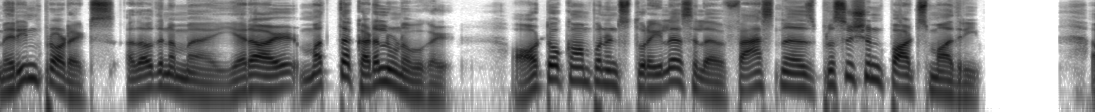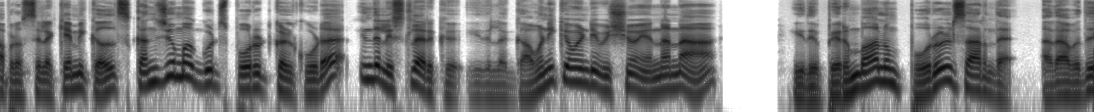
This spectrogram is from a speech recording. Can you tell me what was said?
மெரின் ப்ராடக்ட்ஸ் அதாவது நம்ம எறாள் மத்த கடல் உணவுகள் ஆட்டோ காம்பனன்ட்ஸ் துறையில சில ஃபேஸ்னர்ஸ் ப்ரிசிஷன் பார்ட்ஸ் மாதிரி. அப்புறம் சில கெமிக்கல்ஸ் கன்சியூமர் குட்ஸ் பொருட்கள் கூட இந்த லிஸ்ட்ல இருக்கு. இதுல கவனிக்க வேண்டிய விஷயம் என்னன்னா இது பெரும்பாலும் பொருள் சார்ந்த அதாவது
